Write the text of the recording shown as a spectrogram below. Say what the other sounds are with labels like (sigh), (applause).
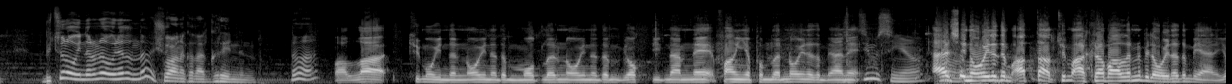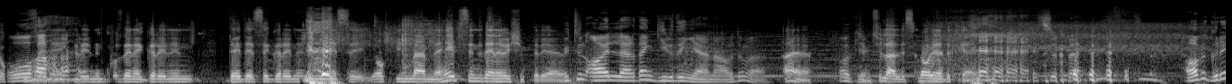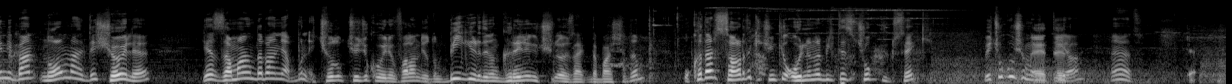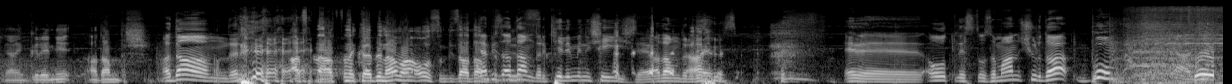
bütün oyunlarını oynadın değil mi şu ana kadar Granny'nin? Değil mi? Vallahi tüm oyunlarını oynadım, modlarını oynadım, yok bilmem ne fan yapımlarını oynadım yani. Ciddi misin ya? Her Ha. şeyini oynadım. Hatta tüm akrabalarını bile oynadım yani. Yok Oha. kuzeni, Gren'in kuzeni, Gren'in dedesi, Gren'in (laughs) ninesi, yok bilmem ne. Hepsini denemişimdir yani. Bütün ailelerden girdin yani abi değil mi? Aynen. Okey. Tüm sülalesini oynadık yani. (laughs) Süper. Abi Granny ben normalde şöyle ya zamanında ben ya bu ne çoluk çocuk oyunu falan diyordum. Bir girdim Granny 3 ile özellikle başladım. O kadar sardı ki çünkü oynanabilitesi çok yüksek. Ve çok hoşuma Evet, gitti evet. ya. Evet. Yani Granny adamdır. Adamdır. (laughs) Aslında, aslında kadın ama olsun biz adamdır ya biz diyoruz. adamdır. Kelimenin şeyi işte. Adamdır (laughs) diyoruz. evet. Outlast o zaman şurada boom. Yani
